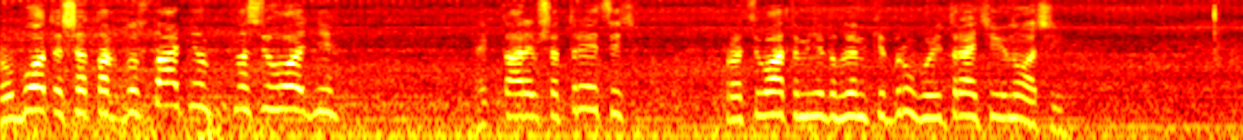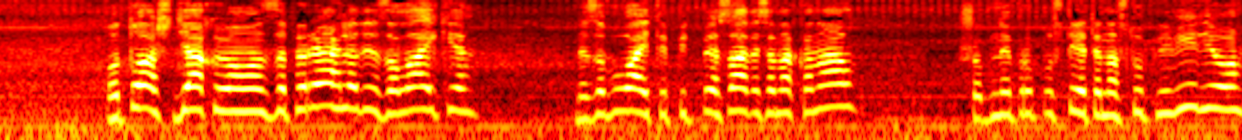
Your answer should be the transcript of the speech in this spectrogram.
Роботи ще так достатньо на сьогодні. Гектарів ще 30. Працювати мені до годинки другої, третьої ночі. Отож, дякую вам за перегляди, за лайки. Не забувайте підписатися на канал, щоб не пропустити наступне відео.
